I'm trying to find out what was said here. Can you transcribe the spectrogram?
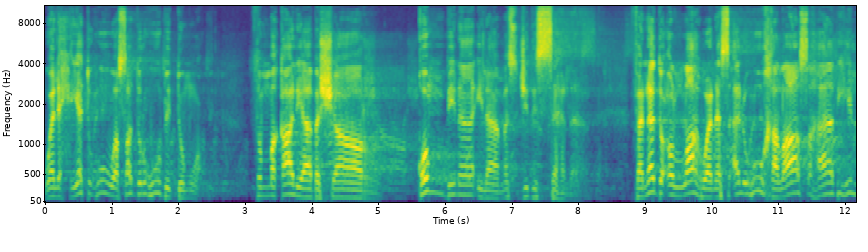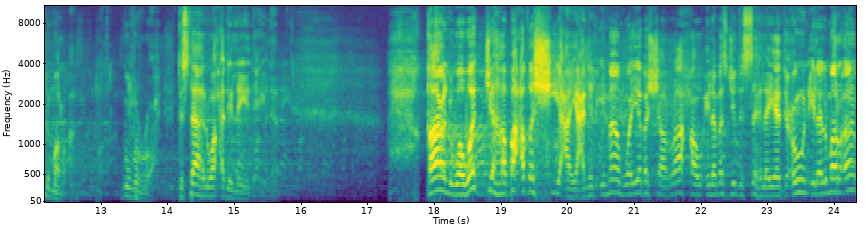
ولحيته وصدره بالدموع. ثم قال يا بشار قم بنا إلى مسجد السهلة فندعو الله ونسأله خلاص هذه المرأة. قوم نروح تستاهل واحد اللي يدعي له قال ووجه بعض الشيعة يعني الإمام ويا بشار راحوا إلى مسجد السهلة يدعون إلى المرأة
